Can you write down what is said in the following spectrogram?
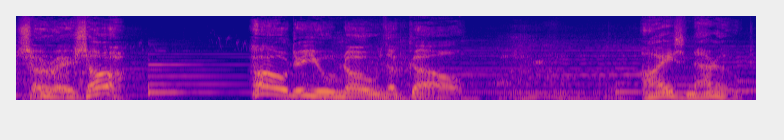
Cereza? How do you know the girl? Eyes narrowed.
